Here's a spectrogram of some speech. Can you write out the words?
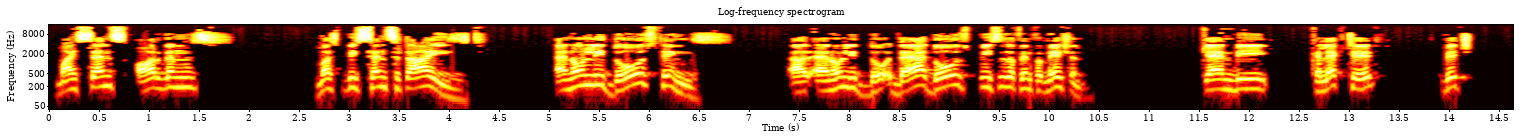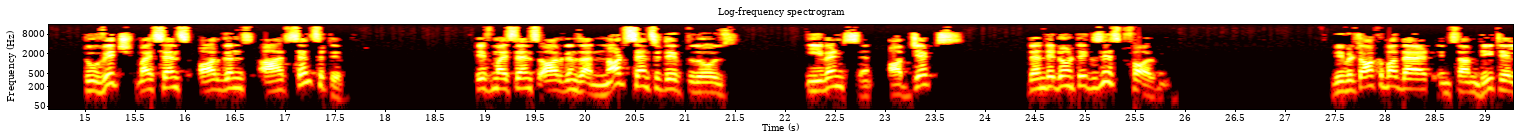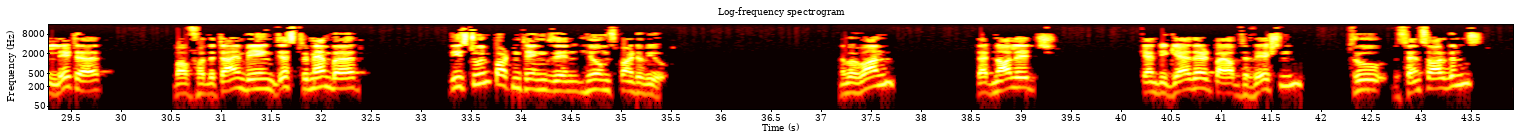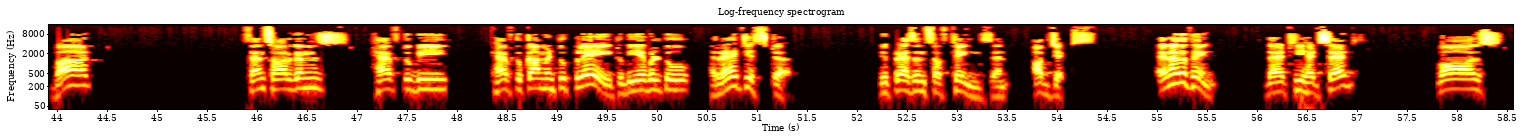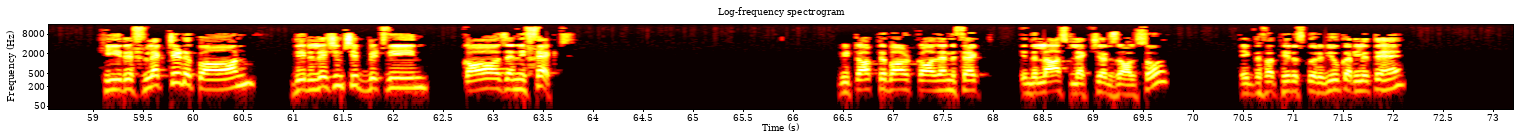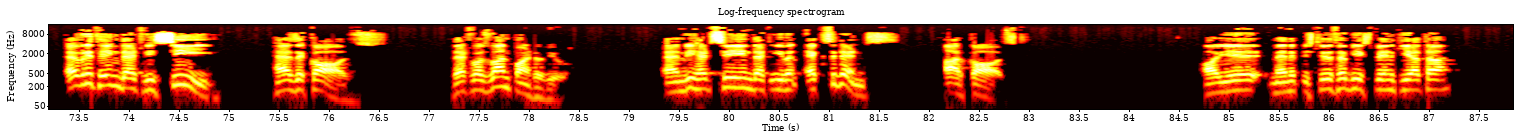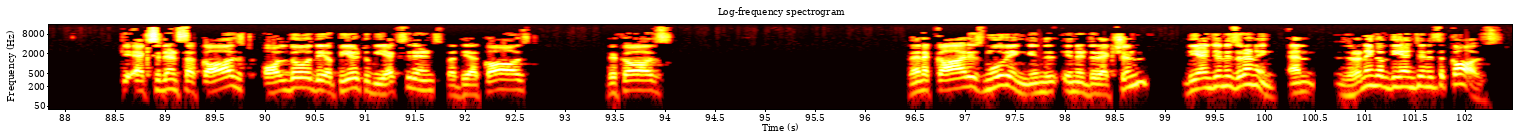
my sense organs must be sensitized, and only those things, uh, those pieces of information can be collected to which my sense organs are sensitive. If my sense organs are not sensitive to those events and objects, then they don't exist for me. We will talk about that in some detail later but for the time being, just remember these two important things in Hume's point of view. Number one, that knowledge can be gathered by observation through the sense organs, but sense organs have to come into play to be able to register the presence of things and objects. Another thing that he had said was he reflected upon the relationship between cause and effect. We talked about cause and effect in the last lectures also. ایک دفعہ پھر اس کو review کر لیتے ہیں everything that we see has a cause that was one point of view and we had seen that even accidents are cause اور یہ میں نے پچھلی دفعہ بھی ایکسپلین کیا تھا accidents are caused, although they appear to be accidents, but they are caused because when a car is moving in a direction, the engine is running, and the running of the engine is the cause.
